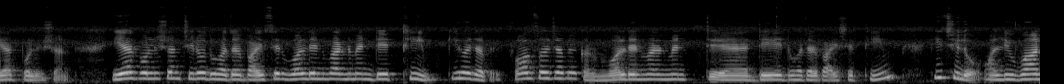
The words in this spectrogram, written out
air pollution air pollution ছিল দু হাজার বাইশের ওয়ার্ল্ড এনভায়রনমেন্ট ডে থিম কী হয়ে যাবে? ফলস হয়ে যাবে, কারণ ওয়ার্ল্ড এনভায়রনমেন্ট ডে দু হাজার বাইশের থিম কী ছিল? অনলি ওয়ান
